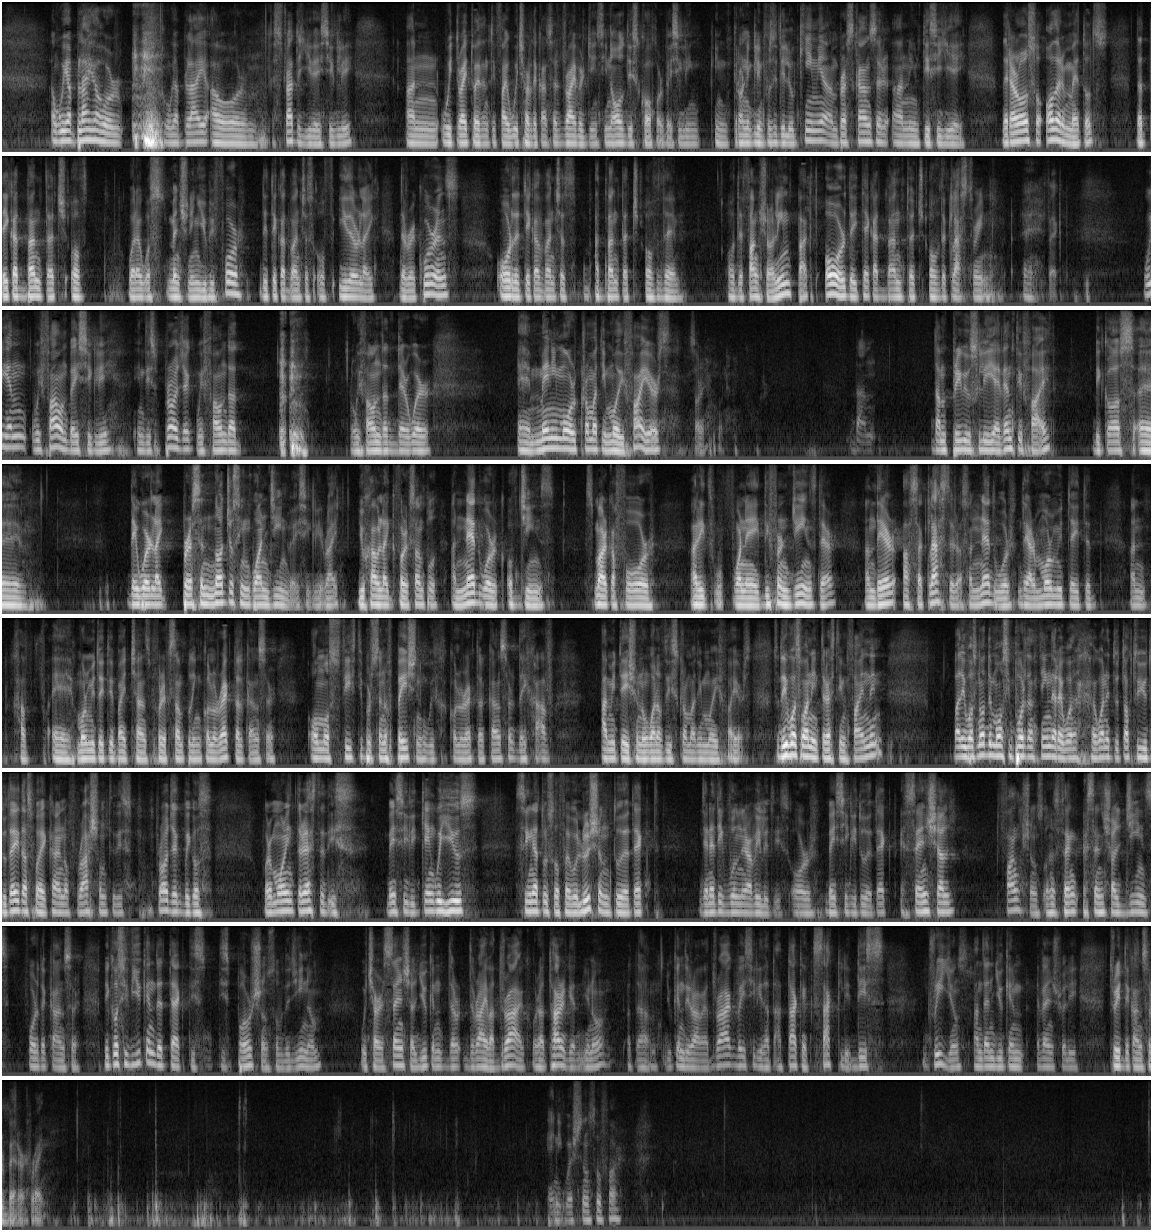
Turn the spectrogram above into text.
And we apply our, we apply our strategy, basically, and we try to identify which are the cancer driver genes in all these cohorts, basically in, in, chronic lymphocytic leukemia and breast cancer and in TCGA. There are also other methods that take advantage of what I was mentioning you before. They take advantage of either like the recurrence or they take advantage, advantage of the of the functional impact, or they take advantage of the clustering uh, effect. We, we found basically in this project, we found that we found that there were uh, many more chromatin modifiers, sorry, than, than previously identified because uh, they were like present not just in one gene basically, right? You have like, for example, a network of genes, SMARCA4, arith different genes there, and there, as a cluster, as a network, they are more mutated and have uh, more mutated by chance. For example, in colorectal cancer, almost 50% of patients with colorectal cancer, they have a mutation on one of these chromatin modifiers. So this was one interesting finding, but it was not the most important thing that I, wa I wanted to talk to you today. That's why I kind of rushed onto this project, because what I'm more interested is basically, can we use signatures of evolution to detect genetic vulnerabilities, or basically to detect essential functions or essential genes for the cancer. Because if you can detect these, these portions of the genome, which are essential, you can der derive a drug or a target, you know, um, you can derive a drug basically that attack exactly these regions, and then you can eventually treat the cancer better, right? Any questions so far?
